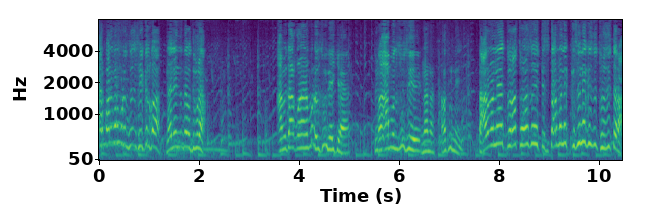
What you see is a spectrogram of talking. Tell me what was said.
আর সাইকেল কো নালে দেব আমি তো আর কোনো পরে শুনে কে। আমি তো শুছি না না আসু নেই। তার মানে তোরা চয়েস হইতিস তার মানে কিছু না কিছু থুসি তোরা।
